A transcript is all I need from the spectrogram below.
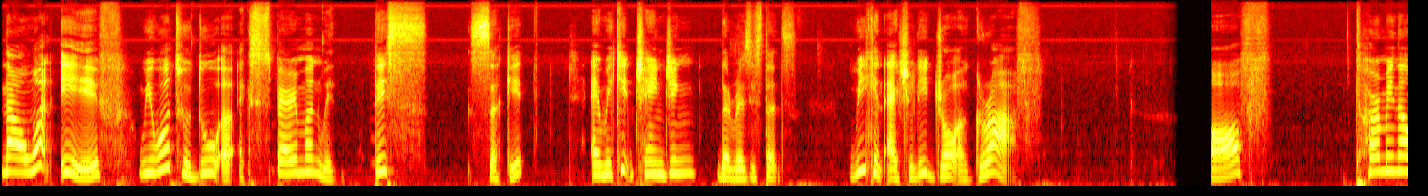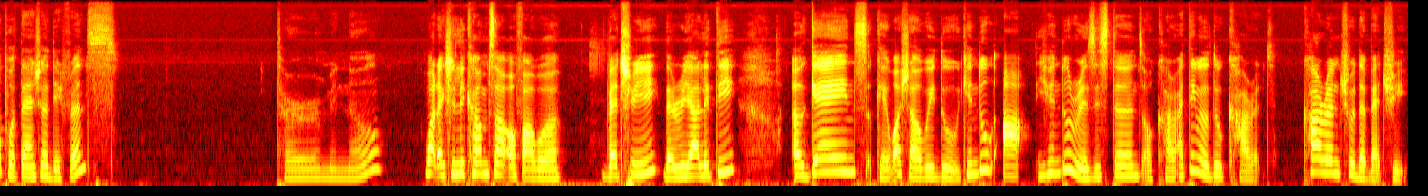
Now, what if we were to do an experiment with this circuit and we keep changing the resistance? We can actually draw a graph of terminal potential difference. Terminal. What actually comes out of our battery, the reality, against okay, what shall we do? You can do uh, you can do resistance or current. I think we'll do current. Current through the battery.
